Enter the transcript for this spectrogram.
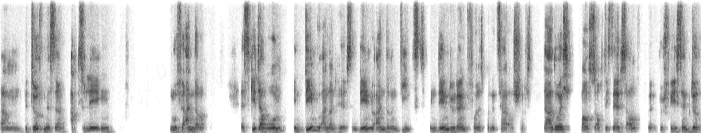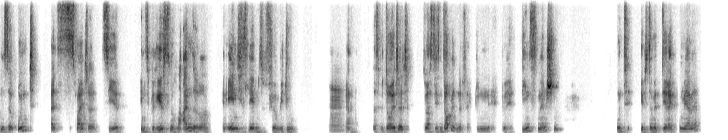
ähm, Bedürfnisse abzulegen, nur für andere. Es geht darum, indem du anderen hilfst, indem du anderen dienst, indem du dein volles Potenzial ausschöpfst. Dadurch baust du auch dich selbst auf, befriedigst deine Bedürfnisse und als zweites Ziel inspirierst du nochmal andere, ein ähnliches Leben zu führen wie du. Mhm. Ja? Das bedeutet, du hast diesen doppelten Effekt. Du, du dienst Menschen und gibst damit direkten Mehrwert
